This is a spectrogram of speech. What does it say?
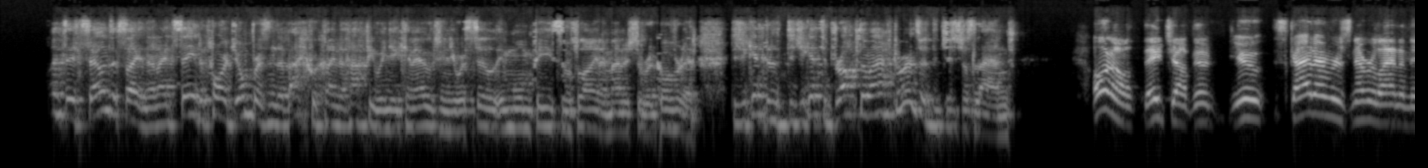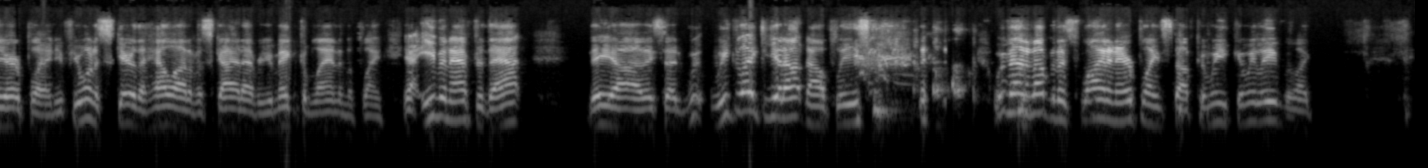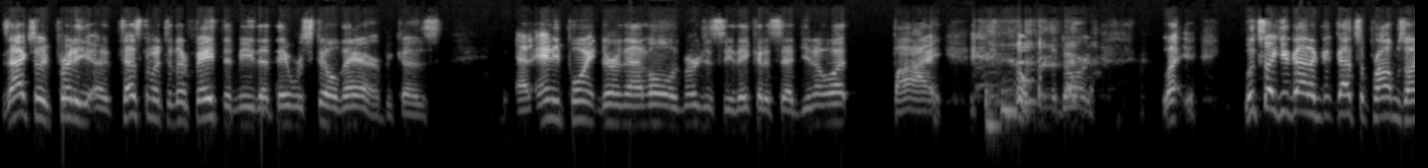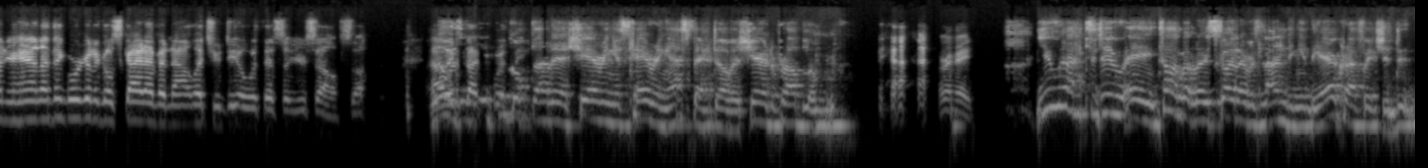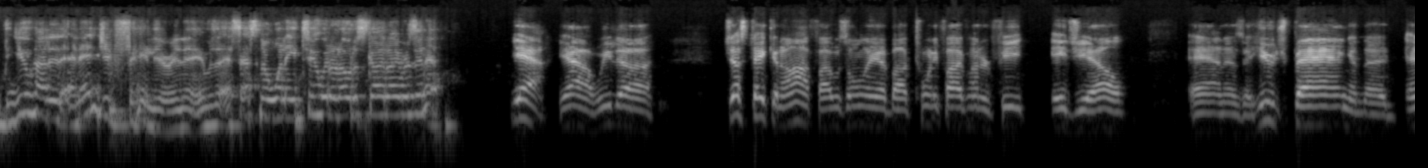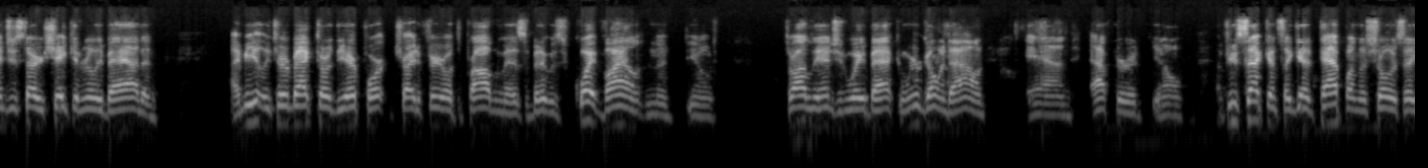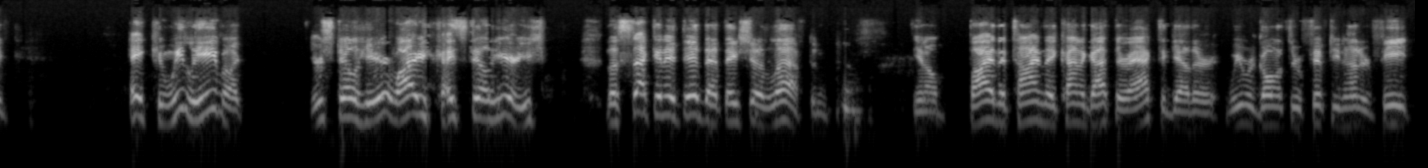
It sounds exciting, and I'd say the poor jumpers in the back were kind of happy when you came out and you were still in one piece and flying and managed to recover it. Did you get Did you get to drop them afterwards, or did you just land? Oh no, they jump. They're, you skydivers never land in the airplane. If you want to scare the hell out of a skydiver, you make them land in the plane. Yeah, even after that, they uh, they said we, we'd like to get out now, please. We've had enough of this flying an airplane stuff. Can we can we leave? We're like, it's actually pretty a testament to their faith in me that they were still there because at any point during that whole emergency, they could have said, you know what, bye, open the doors. Let looks like you got a, got some problems on your hand. I think we're gonna go skydiving now. Let you deal with this yourself. So. No, they stuck with up that uh, sharing is caring aspect of it. Share the problem. right. You had to do a talking about like skydivers landing in the aircraft which you. You had an engine failure in it. It was a Cessna 182 with a load of skydivers in it. Yeah, yeah. We'd uh, just taken off. I was only about 2,500 feet AGL, and was a huge bang, and the engine started shaking really bad. And I immediately turned back toward the airport and tried to figure out what the problem is. But it was quite violent, and the, you know, throttled the engine way back, and we were going down. And after you know a few seconds, I get a tap on the shoulder, say, "Hey, can we leave?" I'm like, "You're still here? Why are you guys still here?" You the second it did that, they should have left. And you know, by the time they kind of got their act together, we were going through 1,500 feet,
